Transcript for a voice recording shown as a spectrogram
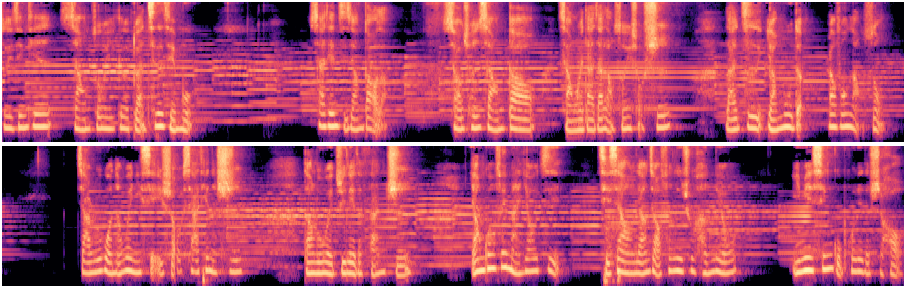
所以今天想做一个短期的节目。夏天即将到了，小陈想到想为大家朗诵一首诗，来自杨牧的《让风朗诵》。假如我能为你写一首夏天的诗。当芦苇剧烈的繁殖，阳光飞满腰际，且向两脚分立处横流，一面心骨破裂的时候，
